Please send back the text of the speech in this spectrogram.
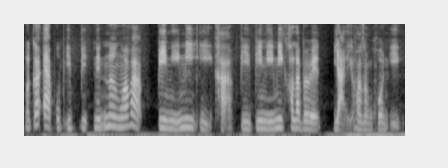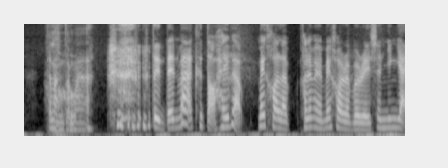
แล้วก็แอบอุบอิบนิดนึงว่าแบบปีนี้มีอีกค่ะ ปีปีนี้มี collaborate ใหญ่พอสมควรอีกกำลังจะมา ตื่นเต้นมากคือต่อให้แบบไม่ colla เขาเรียกไงไม่ collaborationันยิ่งใหญ่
